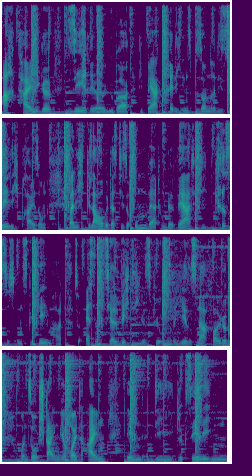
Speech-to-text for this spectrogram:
achtteilige Serie über die Bergpredigt, insbesondere die Seligpreisung, weil ich glaube, dass diese Umwertung der Werte, die Christus uns gegeben hat, so essentiell wichtig ist für unsere Jesus-Nachfolge. Und so steigen wir heute ein in die Glückseligen,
